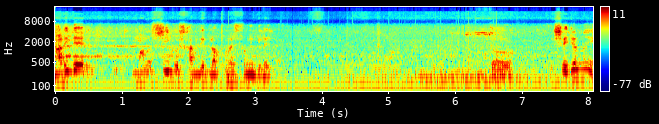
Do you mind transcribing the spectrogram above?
নারীদের মানসিক ও শারীরিক লক্ষণের সঙ্গে মিলে যায়। তো সেই জন্যই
